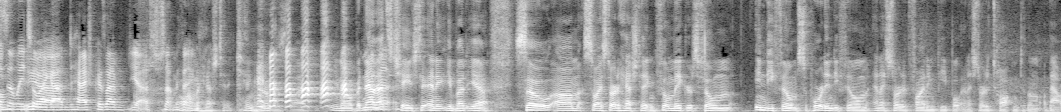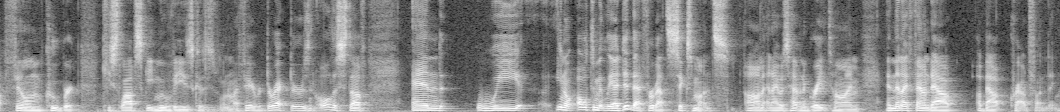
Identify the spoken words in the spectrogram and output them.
recently till I got into hash because I'm yeah, it's just not my Oh, thing. I'm a hashtag king. I was like, you know, but now that's changed to any. But yeah, so um, so I started hashtagging filmmakers, film, indie film, support indie film, and I started finding people and I started talking to them about film, Kubrick, Kieslowski movies because he's one of my favorite directors and all this stuff, and we. You know, ultimately, I did that for about six months, um, and I was having a great time. And then I found out about crowdfunding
